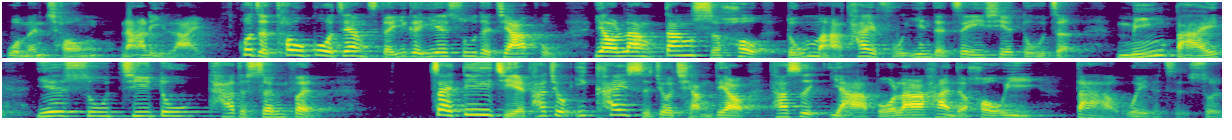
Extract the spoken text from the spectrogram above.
我们从哪里来。或者透过这样子的一个耶稣的家谱，要让当时候读马太福音的这一些读者明白耶稣基督他的身份。在第一节，他就一开始就强调他是亚伯拉罕的后裔，大卫的子孙。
